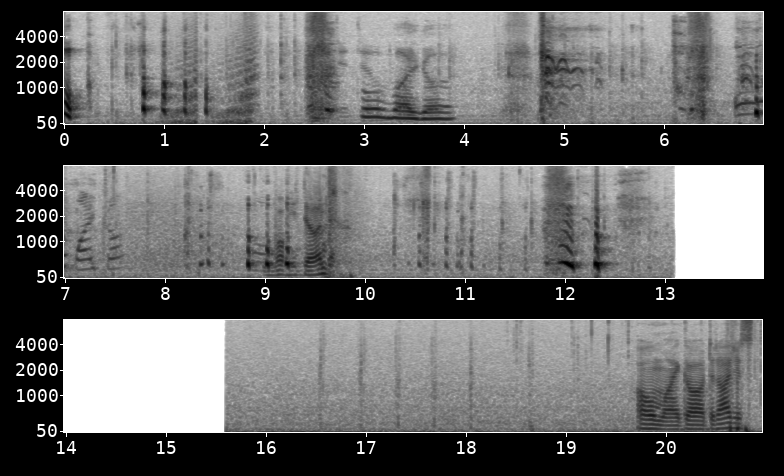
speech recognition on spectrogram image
Oh! oh my god. Oh my god. What have you done? oh my god, did I just...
